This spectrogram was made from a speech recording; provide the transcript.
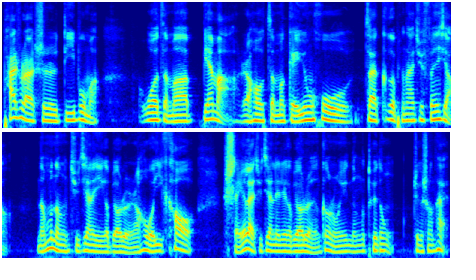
拍出来是第一步嘛，我怎么编码，然后怎么给用户在各个平台去分享，能不能去建立一个标准，然后我依靠谁来去建立这个标准，更容易能够推动这个生态。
